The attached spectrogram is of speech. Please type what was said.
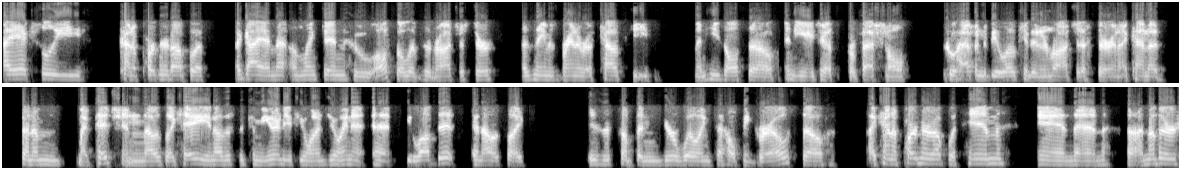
I actually kind of partnered up with a guy I met on LinkedIn who also lives in Rochester. His name is Brandon Rutkowski, and he's also an EHS professional who happened to be located in Rochester. And I kind of sent him my pitch and I was like, hey, you know, this is a community if you want to join it. And he loved it. And I was like, is this something you're willing to help me grow? So I kind of partnered up with him and then uh, another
